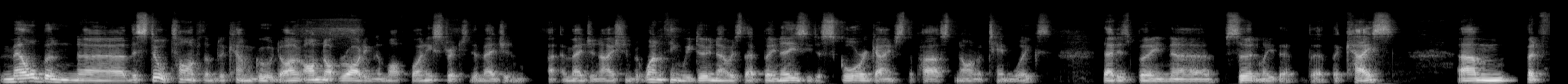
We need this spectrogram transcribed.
Melbourne. Uh, there's still time for them to come good. I'm, I'm, not writing them off by any stretch of the imagine, uh, imagination. But one thing we do know is they've been easy to score against the past nine or ten weeks. That has been uh, certainly the, the, the case. Um, but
